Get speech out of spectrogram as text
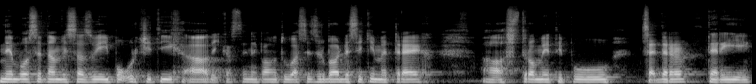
Nebo se tam vysazují po určitých, a teďka si nepamatuju, asi zhruba 10 metrech stromy typu cedr, který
